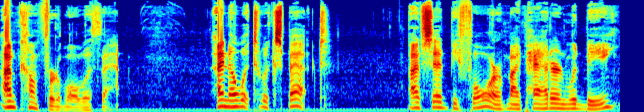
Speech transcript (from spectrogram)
I'm comfortable with that. I know what to expect. I've said before my pattern would be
